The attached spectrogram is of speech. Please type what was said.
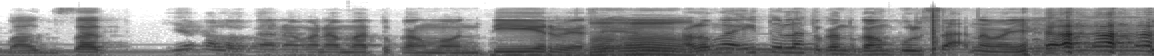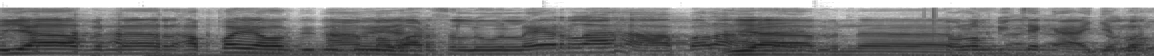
Bangsat. Ya kalau nggak nama-nama tukang montir biasanya. Mm-mm. Kalau nggak itulah tukang-tukang pulsa namanya. Iya, bener. Apa ya waktu itu tuh ya? war seluler lah, apalah. Iya, bener. Tolong dicek aja, Tolong.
